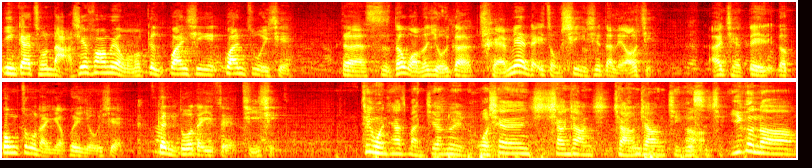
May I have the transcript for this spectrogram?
应该从哪些方面我们更关心关注一些，的使得我们有一个全面的一种信息的了解，而且对一个公众呢也会有一些更多的一些提醒。这个问题还是蛮尖锐的。我先想想讲讲几个事情。一个呢，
